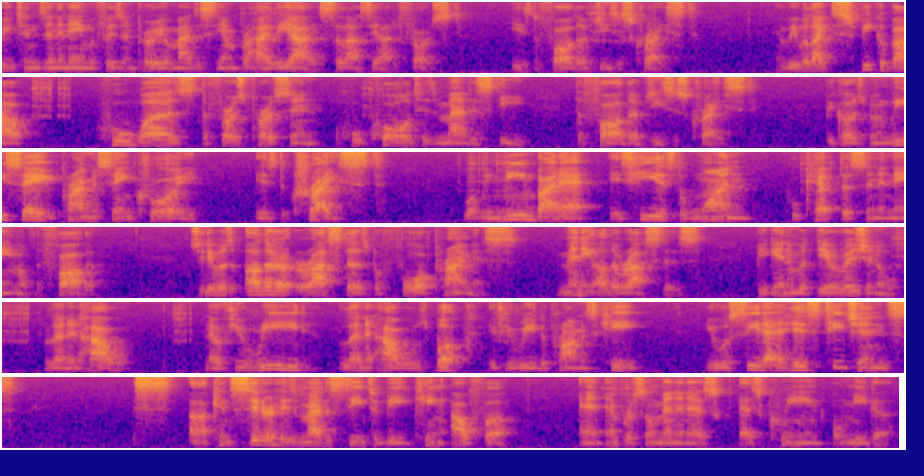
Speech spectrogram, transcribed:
Greetings in the name of His Imperial Majesty Emperor Haile I, Selassie I I. He is the Father of Jesus Christ. And we would like to speak about who was the first person who called His Majesty the Father of Jesus Christ. Because when we say Primus St. Croix is the Christ, what we mean by that is He is the one who kept us in the name of the Father. So there was other Rastas before Primus, many other Rastas, beginning with the original Leonard Howell. Now if you read Leonard Howell's book, if you read The Promised Key, you will see that his teachings uh, consider His Majesty to be King Alpha and Empress Menen as, as Queen Omega.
